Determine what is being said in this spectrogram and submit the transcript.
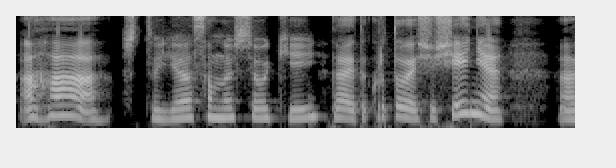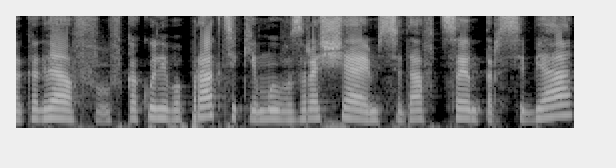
Ага. Что я со мной все окей. Да, это крутое ощущение, а, когда в, в какой-либо практике мы возвращаемся, да, в центр себя,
